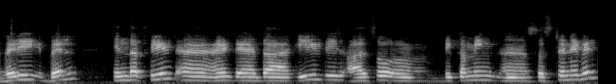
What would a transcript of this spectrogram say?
very well in the field uh, and uh, the yield is also becoming sustainable.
